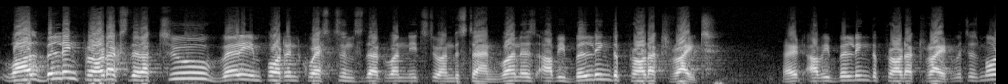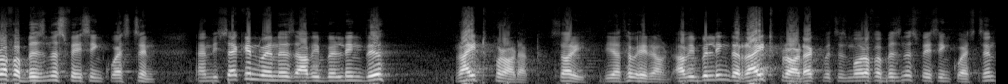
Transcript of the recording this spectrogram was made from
While building products there are two very important questions that one needs to understand. One is are we building the product right? Right? Are we building the product right? Which is more of a business facing question and the second one is are we building the right product? Sorry, the other way around. Are we building the right product which is more of a business facing question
